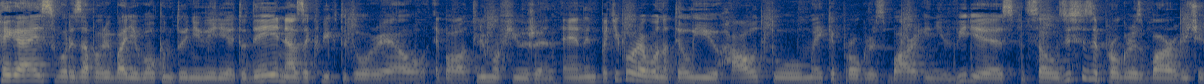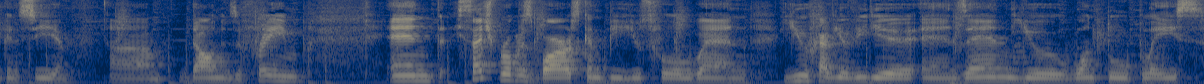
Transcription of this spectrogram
Hey guys, what is up everybody? Welcome to a new video. Today another quick tutorial about LumaFusion and in particular I want to tell you how to make a progress bar in your videos. So this is a progress bar which you can see um, down in the frame and such progress bars can be useful when you have your video and then you want to place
